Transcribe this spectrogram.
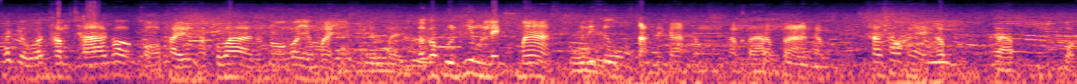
ถ้าเกิดว่าทำช้าก็ขออภัยนะครับเพราะว่าน้องๆก็ยังใหม่อยู่ยังใหม่อยู่แล้วก็พื้นที่มันเล็กมากอืมอันนี้คืออุปสรรคในการทำทำครับ ทำร้านครับค่าเช่าแพงครับครับ บอก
